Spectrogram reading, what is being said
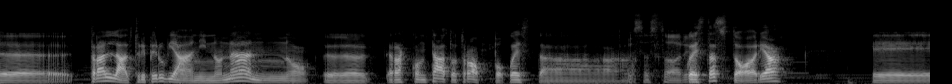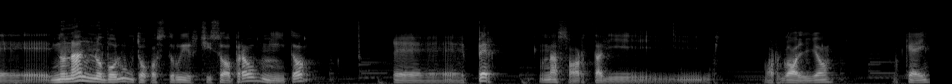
eh, tra l'altro i peruviani non hanno eh, raccontato troppo questa, Questa storia. questa storia, non hanno voluto costruirci sopra un mito eh, per una sorta di orgoglio, ok?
